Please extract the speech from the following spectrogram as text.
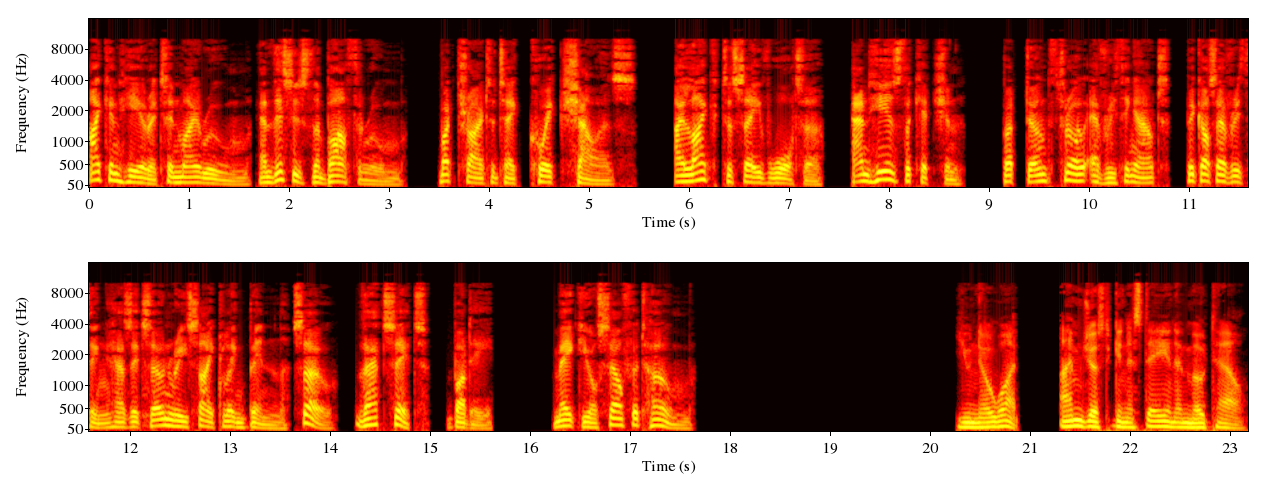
I can hear it in my room. And this is the bathroom. But try to take quick showers. I like to save water. And here's the kitchen. But don't throw everything out, because everything has its own recycling bin. So, that's it, buddy. Make yourself at home. You know what? I'm just gonna stay in a motel.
